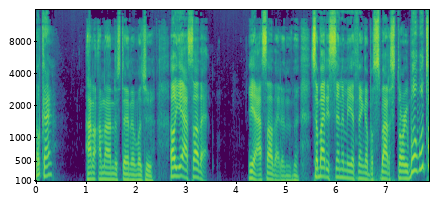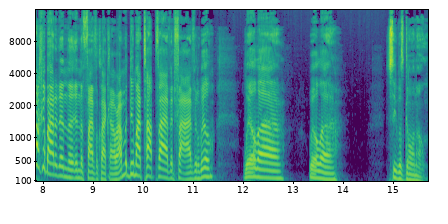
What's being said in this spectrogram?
Okay. I I'm not understanding what you. Oh, yeah, I saw that. Yeah, I saw that. And somebody's sending me a thing about a story. We'll we'll talk about it in the in the five o'clock hour. I'm gonna do my top five at five, and we'll we'll uh we'll uh see what's going on.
